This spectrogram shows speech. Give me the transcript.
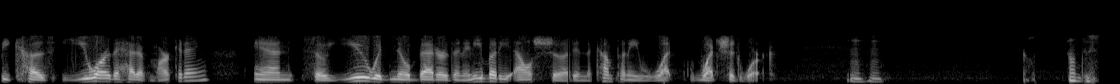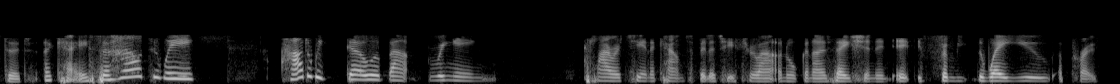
because you are the head of marketing and so you would know better than anybody else should in the company what what should work. Mm-hmm. Understood. Okay. So how do we how do we go about bringing clarity and accountability throughout an organization it, it, from the way you approach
